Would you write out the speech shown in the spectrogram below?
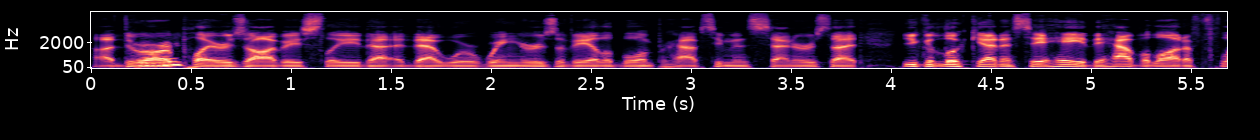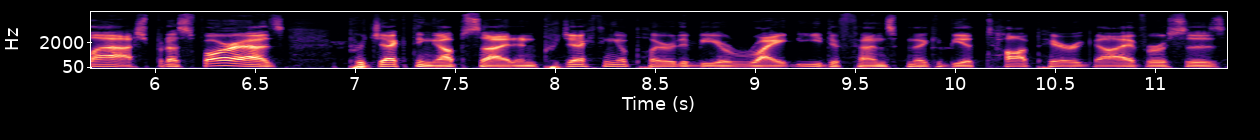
uh, there mm-hmm. are players, obviously, that, that were wingers available and perhaps even centers that you could look at and say, hey, they have a lot of flash. But as far as projecting upside and projecting a player to be a righty defenseman that could be a top pair guy versus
